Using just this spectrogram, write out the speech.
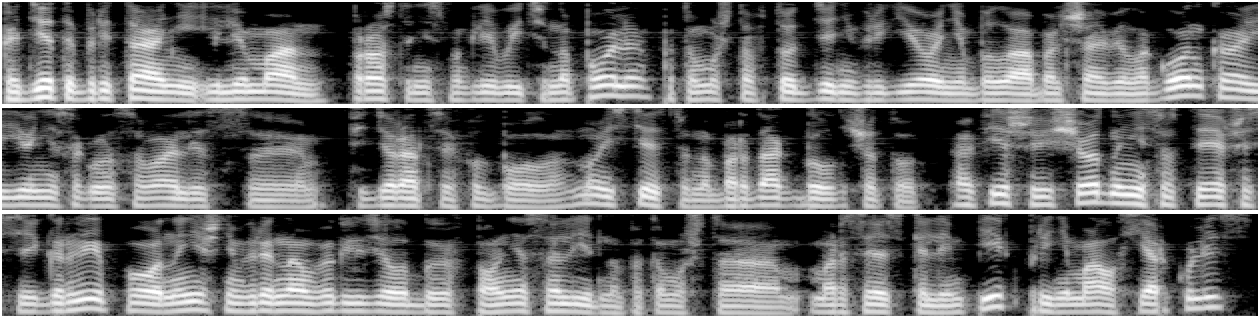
Кадеты Британии и Лиман просто не смогли выйти на поле, потому что в тот день в регионе была большая велогонка, ее не согласовали с э, Федерацией футбола. Ну, естественно, бардак был еще тот. Афиша еще одной несостоявшейся игры по нынешним временам выглядела бы вполне солидно, потому что Марсельский Олимпик принимал Херкулес,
